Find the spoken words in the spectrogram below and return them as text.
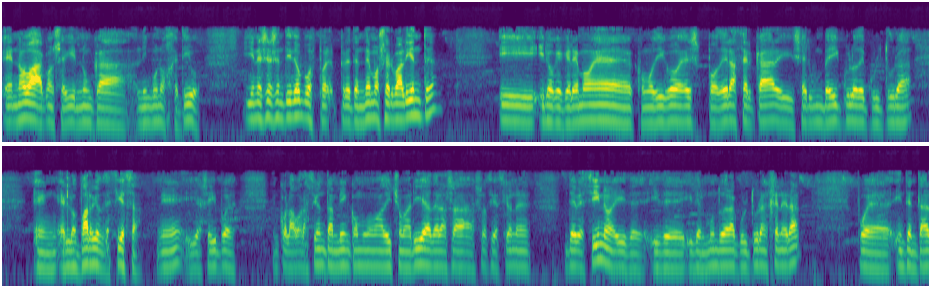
eh, no va a conseguir nunca ningún objetivo. Y en ese sentido, pues pretendemos ser valientes y, lo que queremos es, como digo, es poder acercar y ser un vehículo de cultura en, los barrios de Cieza. ¿eh? Y así, pues, en colaboración también, como ha dicho María, de las asociaciones de vecinos y, y del mundo de la cultura en general, pues intentar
